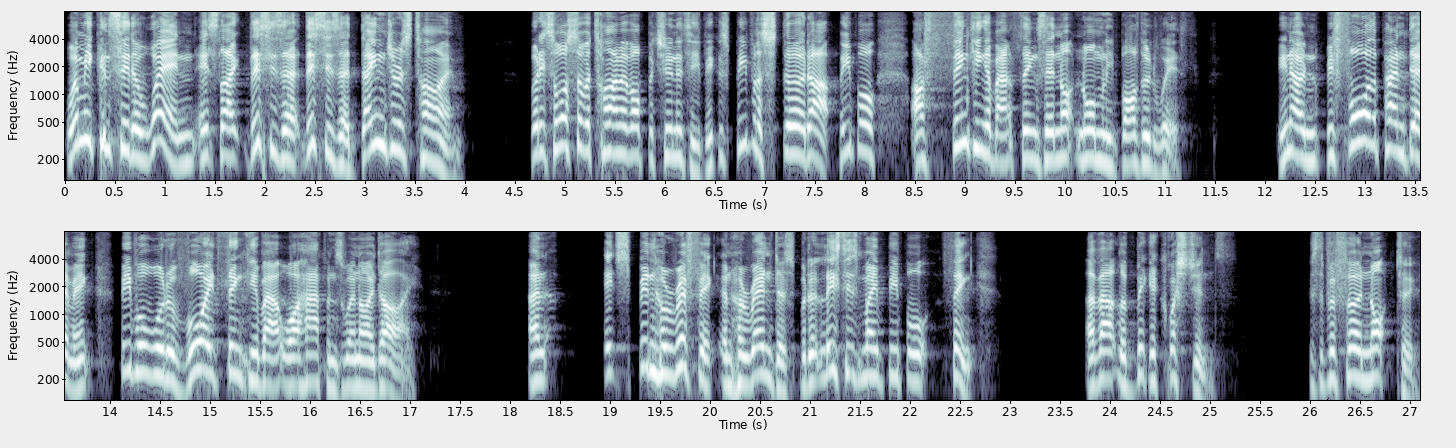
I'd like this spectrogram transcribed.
when we consider when, it's like this is a, this is a dangerous time. But it's also a time of opportunity because people are stirred up. People are thinking about things they're not normally bothered with. You know, before the pandemic, people would avoid thinking about what happens when I die. And it's been horrific and horrendous, but at least it's made people think about the bigger questions because they prefer not to.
